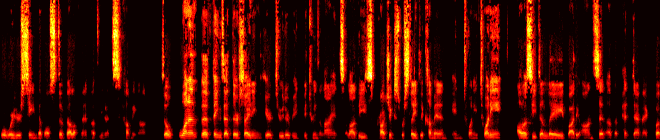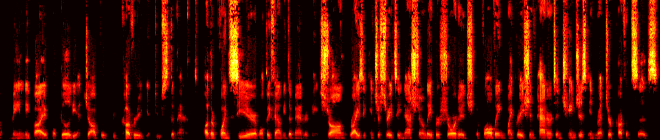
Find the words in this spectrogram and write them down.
where you're seeing the most development of units coming on. So one of the things that they're citing here too to read between the lines, a lot of these projects were slated to come in in 2020, obviously delayed by the onset of the pandemic, but mainly by mobility and job recovery induced demand. Other points here, multifamily demand remains strong, rising interest rates, a national labor shortage, evolving migration patterns, and changes in renter preferences.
